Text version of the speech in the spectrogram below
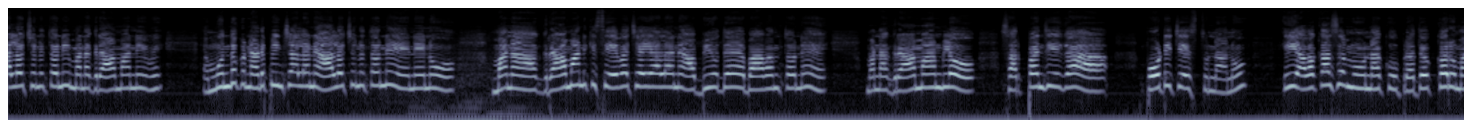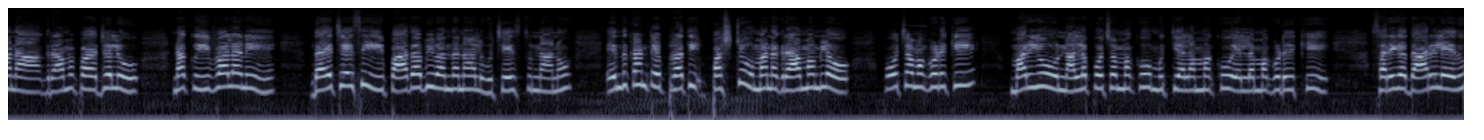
ఆలోచనతోని మన గ్రామాన్ని ముందుకు నడిపించాలనే ఆలోచనతోనే నేను మన గ్రామానికి సేవ చేయాలనే అభ్యుదయ భావంతోనే మన గ్రామంలో సర్పంచిగా పోటీ చేస్తున్నాను. ఈ అవకాశము నాకు ప్రతి ఒక్కరూ మన గ్రామ ప్రజలు నాకు ఇవ్వాలని దయచేసి పాదాభివందనాలు చేస్తున్నాను. ఎందుకంటే ప్రతి ఫస్ట్ మన గ్రామంలో పోచమ్మ గుడికి మరియు నల్ల పోచమ్మకు ముత్యాలమ్మకు ఎల్లమ్మ గుడికి సరిగా దారి లేదు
